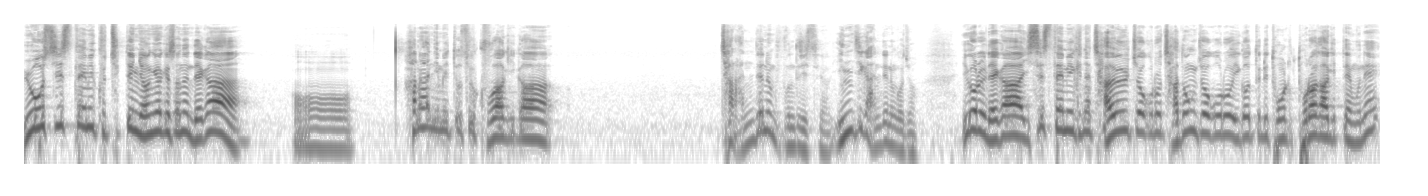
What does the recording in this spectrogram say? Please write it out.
요 시스템이 구축된 영역에서는 내가 어, 하나님의 뜻을 구하기가 잘 안 되는 부분들이 있어요. 인지가 안 되는 거죠. 이거를 내가 이 시스템이 그냥 자율적으로 자동적으로 이것들이 도, 돌아가기 때문에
